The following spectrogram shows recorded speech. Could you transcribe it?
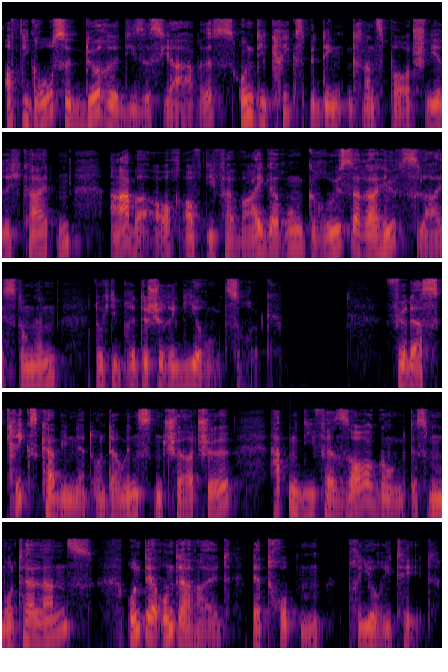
auf die große Dürre dieses Jahres und die kriegsbedingten Transportschwierigkeiten, aber auch auf die Verweigerung größerer Hilfsleistungen durch die britische Regierung zurück. Für das Kriegskabinett unter Winston Churchill hatten die Versorgung des Mutterlands und der Unterhalt der Truppen Priorität.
